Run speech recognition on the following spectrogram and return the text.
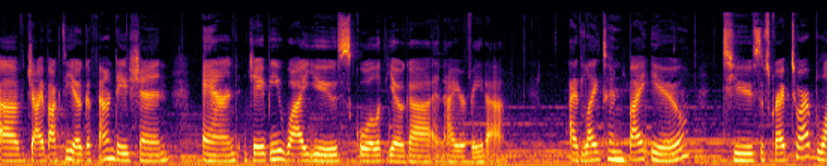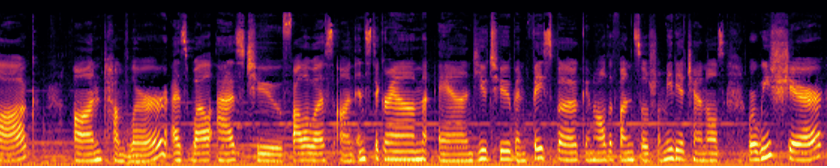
of Jai Bhakti Yoga Foundation and JBYU School of Yoga and Ayurveda. I'd like to invite you to subscribe to our blog on Tumblr, as well as to follow us on Instagram and YouTube and Facebook and all the fun social media channels where we share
